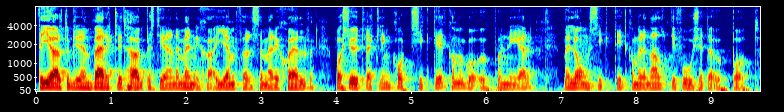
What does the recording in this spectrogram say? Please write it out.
Det gör att du blir en verkligt högpresterande människa i jämförelse med dig själv vars utveckling kortsiktigt kommer gå upp och ner men långsiktigt kommer den alltid fortsätta uppåt.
